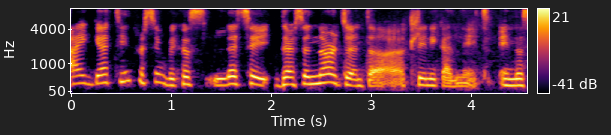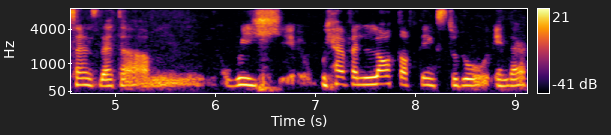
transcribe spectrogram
I get interesting because let's say there's an urgent uh, clinical need in the sense that um, we we have a lot of things to do in there,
